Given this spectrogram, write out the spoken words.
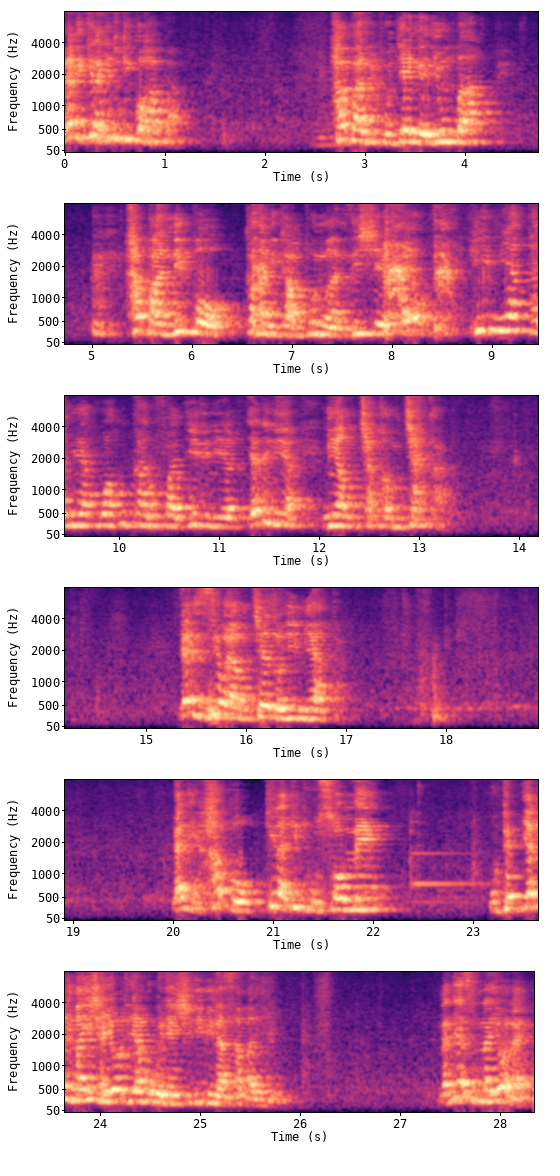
yaani kila kitu kiko hapa. Hapa ndipo ujenge nyumba, hapa ndipo kama ni kampuni uanzishe. Kwa hiyo hii miaka ni ya kuamka alfajiri, ni ya, yaani ni ya, ni ya mchaka mchaka, yani sio ya mchezo hii miaka. Yani hapo kila kitu usome ute, yaani maisha yote yako kwenye ishirini na saba hiyo, na nyie si mnaiona eh?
